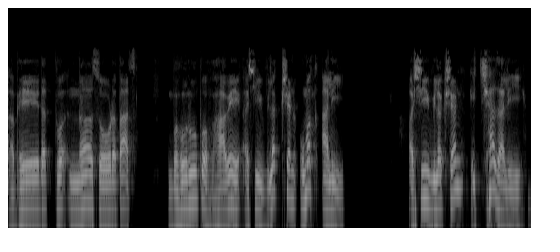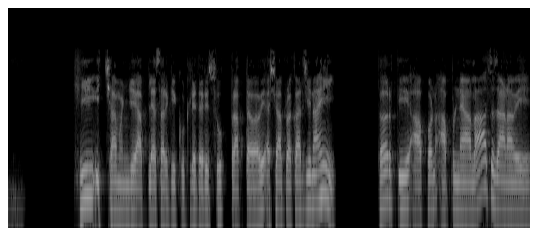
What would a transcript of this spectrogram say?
अभेदत्व न सोडताच बहुरूप व्हावे अशी विलक्षण उमक आली। अशी विलक्षण इच्छा झाली। ही इच्छा म्हणजे आपल्यासारखी कुठले तरी सुख प्राप्त व्हावे अशा प्रकारची नाही। तर ती आपण आपणालाच जाणावे।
